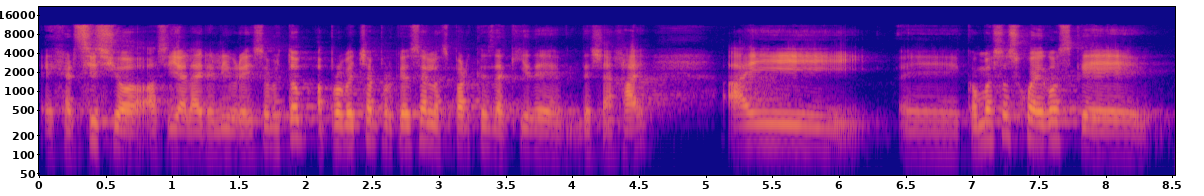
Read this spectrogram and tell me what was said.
ejercicio así al aire libre. Y sobre todo aprovechan porque es en los parques de aquí de, de Shanghai. Hay eh, como esos juegos que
